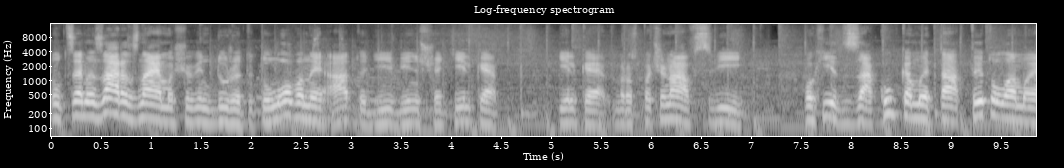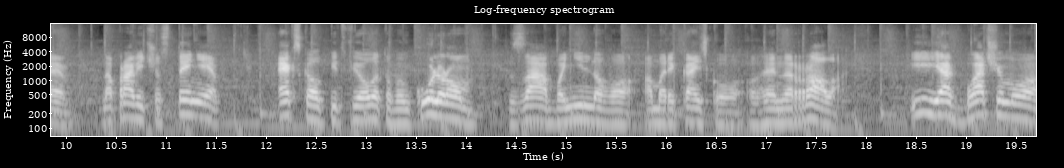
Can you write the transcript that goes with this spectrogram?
Ну, це ми зараз знаємо, що він дуже титулований, а тоді він ще тільки, тільки розпочинав свій похід за кубками та титулами. На правій частині Екскал під фіолетовим кольором за ванільного американського генерала. І як бачимо,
